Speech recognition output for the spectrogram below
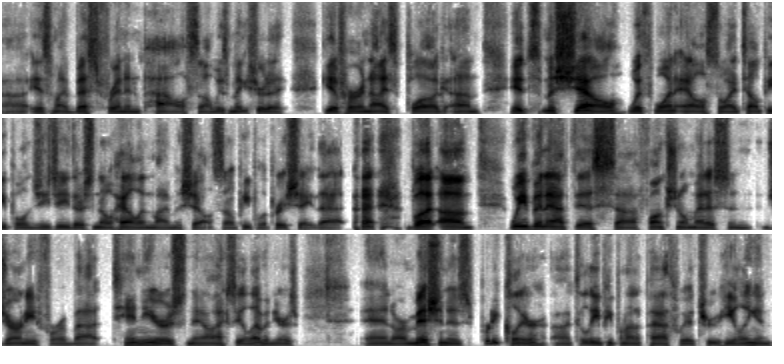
uh, is my best friend and pal, so I always make sure to give her a nice plug. Um, it's Michele with one L, so I tell people, Gigi, there's no hell in my Michele, so people appreciate that. but um, we've been at this uh, functional medicine journey for about 10 years now, actually 11 years. And our mission is pretty clear uh, to lead people on a pathway of true healing. And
